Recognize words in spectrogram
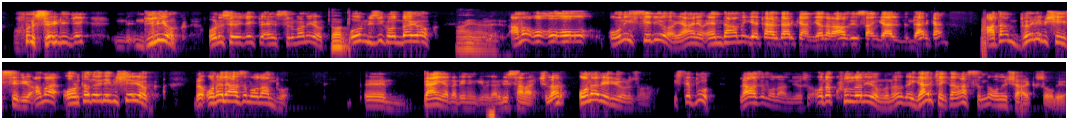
onu söyleyecek dili yok. Onu söyleyecek bir enstrümanı yok. Çok. O müzik onda yok. Aynen. Ama o, o, o onu hissediyor. Yani endamın yeter derken ya da razı insan geldi derken adam böyle bir şey hissediyor. Ama ortada öyle bir şey yok. Ve ona lazım olan bu. Ee, ben ya da benim gibiler, biz sanatçılar ona veriyoruz onu. İşte bu lazım olan diyorsun. O da kullanıyor bunu ve gerçekten aslında onun şarkısı oluyor.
